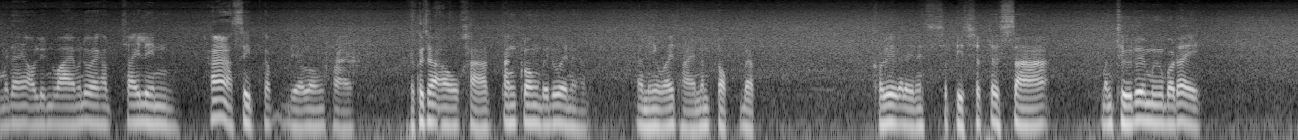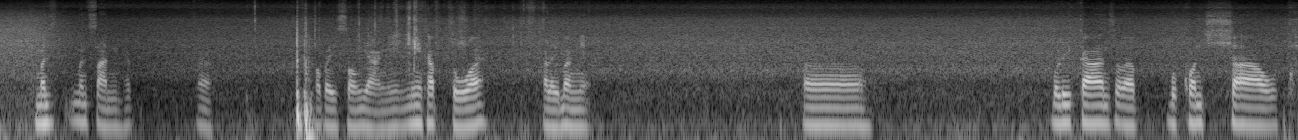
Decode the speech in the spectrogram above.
ไม่ได้เอาเลนส์วายมาด้วยครับ ใช้เลนส์ห้าสิบครับ เดี๋ยวลองถ่าย แล้วก็จะเอาขาตั้งกล้องไปด้วยนะครับ อันนี้ไว้ถ่ายน้ำตกแบบเขาเรียกอะไรนะสปีดชัตเตอร์ซามันถือด้วยมือบ่ได้ มันมันสั่นครับอะ เอาไปสองอย่างนี้นี่ครับตัวอะไรบ้างเนี่ยบริการสำหรับบุคคลชาวไท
